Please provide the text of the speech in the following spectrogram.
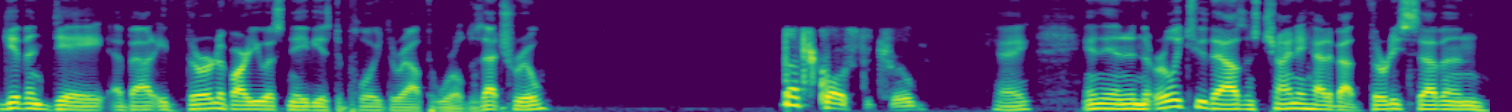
given day, about a third of our U.S. Navy is deployed throughout the world. Is that true? That's close to true. Okay. And then in the early 2000s, China had about 37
